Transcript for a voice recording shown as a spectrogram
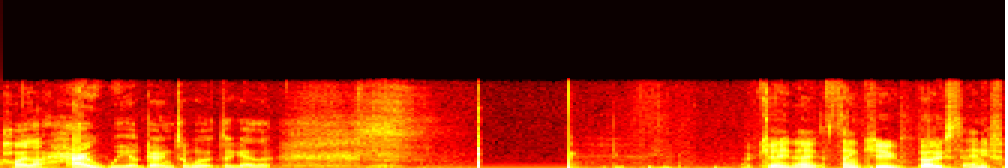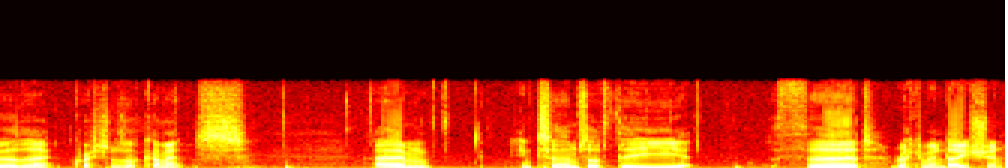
highlight how we are going to work together. Okay, no, thank you both. Any further questions or comments? Um, in terms of the third recommendation,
